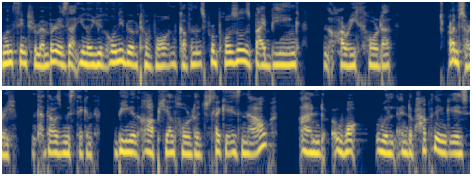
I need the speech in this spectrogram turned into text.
one thing to remember is that, you know, you'll only be able to vote on governance proposals by being an RETH holder. I'm sorry, that was mistaken. Being an RPL holder, just like it is now. And what will end up happening is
